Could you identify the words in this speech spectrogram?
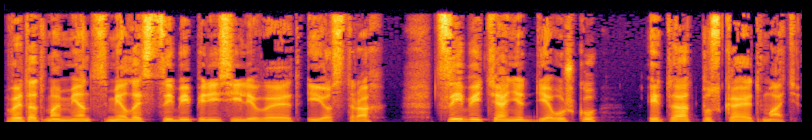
В этот момент смелость Циби пересиливает ее страх. Циби тянет девушку, и та отпускает мать.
